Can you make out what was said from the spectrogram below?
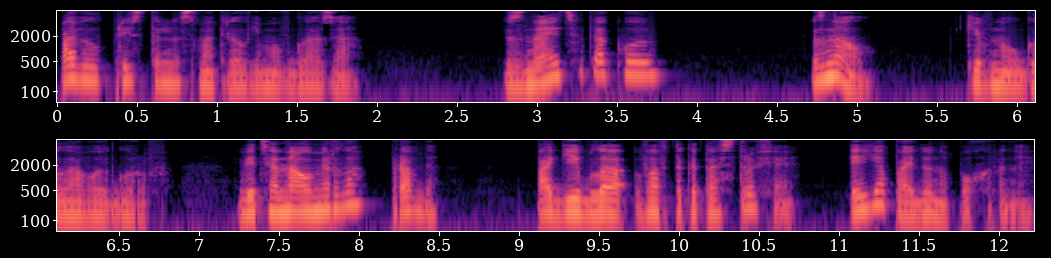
Павел пристально смотрел ему в глаза. «Знаете такую?» «Знал», — кивнул головой Гуров. «Ведь она умерла, правда? Погибла в автокатастрофе, и я пойду на похороны.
